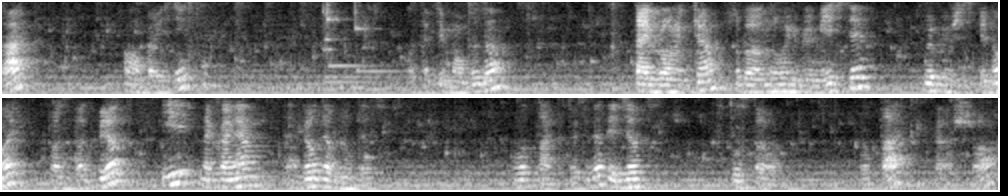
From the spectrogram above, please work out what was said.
так, по пояснице, вот таким образом. Ставим ровненько, чтобы ноги были вместе, выпрямившись спиной, вот вперед, и наклоняем бедра внутрь. Вот так. То есть это идет в ту сторону. Вот так. Хорошо.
